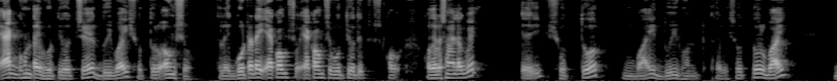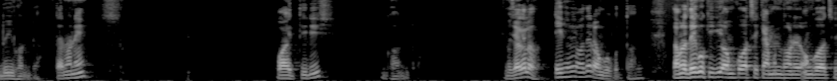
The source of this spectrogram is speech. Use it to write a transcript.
এক ঘন্টায় ভর্তি হচ্ছে দুই বাই সত্তর অংশ। তাহলে গোটাটাই এক অংশ এক অংশ ভর্তি হতে কতটা সময় লাগবে? এই সত্তর বাই দুই ঘণ্টা সরি সত্তর বাই দুই ঘণ্টা। তার মানে পঁয়ত্রিশ ঘণ্টা। বোঝা গেল? এইভাবে আমাদের অঙ্ক করতে হবে। তো আমরা দেখব কী কী অঙ্ক আছে, কেমন ধরনের অঙ্ক আছে।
